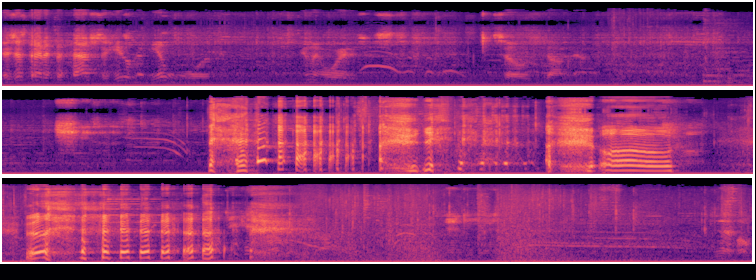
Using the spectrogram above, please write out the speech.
It's just that it's a faster heal than Healing Ward. Healing Ward is just so dumb now. Jesus. oh. Yeah, oh.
